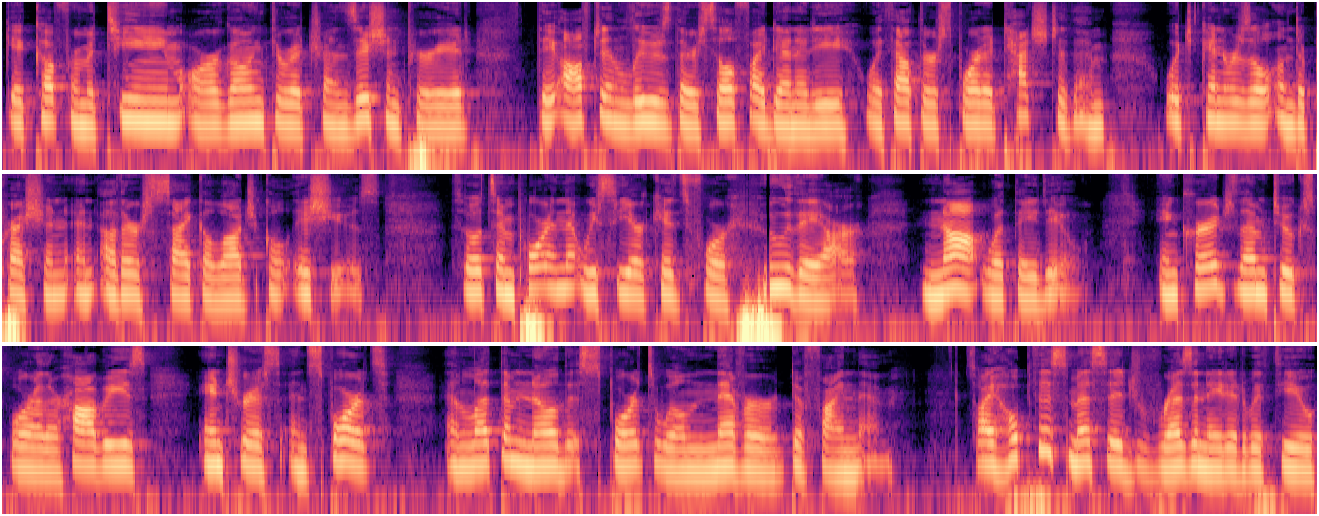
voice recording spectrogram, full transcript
get cut from a team, or are going through a transition period, they often lose their self identity without their sport attached to them, which can result in depression and other psychological issues. So it's important that we see our kids for who they are, not what they do. Encourage them to explore other hobbies, interests, and sports, and let them know that sports will never define them. So I hope this message resonated with you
